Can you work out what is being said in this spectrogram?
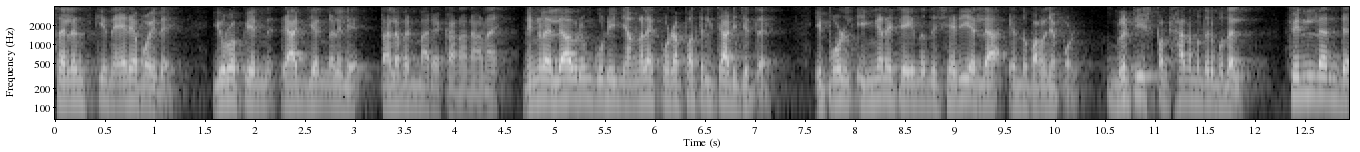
സെലൻസ്കി നേരെ പോയത് യൂറോപ്യൻ രാജ്യങ്ങളിലെ തലവന്മാരെ കാണാനാണ്. നിങ്ങളെല്ലാവരും കൂടി ഞങ്ങളെ കുഴപ്പത്തിൽ ചാടിച്ചിട്ട് ഇപ്പോൾ ഇങ്ങനെ ചെയ്യുന്നത് ശരിയല്ല എന്ന് പറഞ്ഞപ്പോൾ ബ്രിട്ടീഷ് പ്രധാനമന്ത്രി മുതൽ ഫിൻലൻഡ്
